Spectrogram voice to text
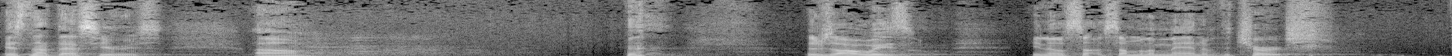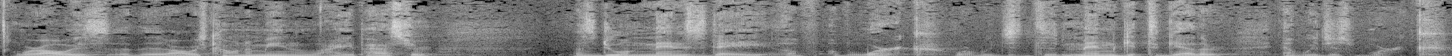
It's not that serious. Um, there's always, you know, some, some of the men of the church were always they're always coming to me and like, hey, pastor, let's do a men's day of, of work where we just the men get together and we just work.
